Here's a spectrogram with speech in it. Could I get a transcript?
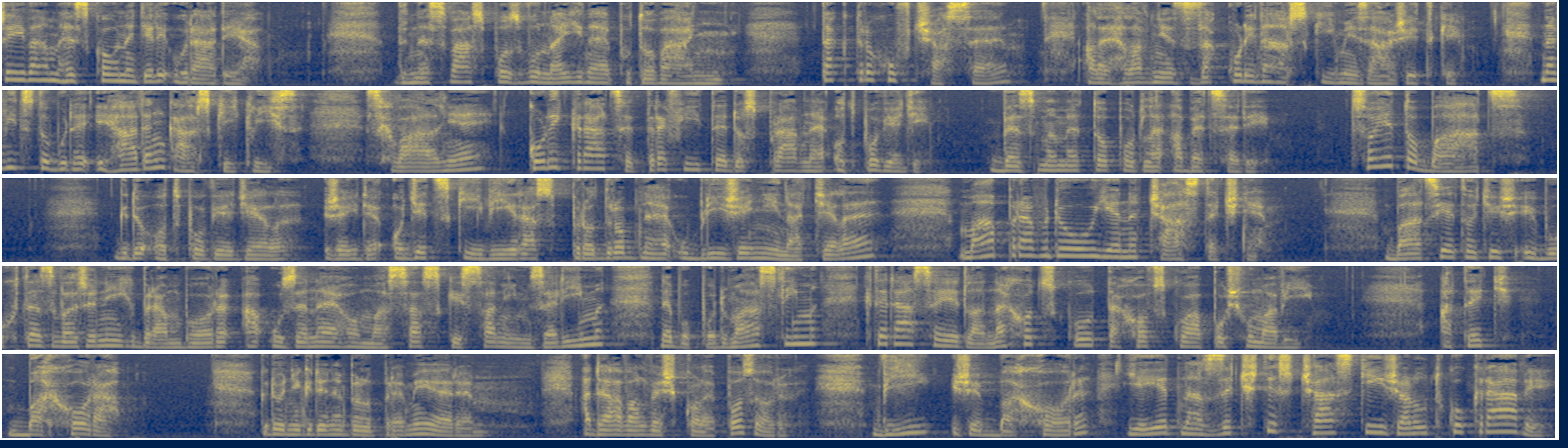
Přeji vám hezkou neděli u rádia. Dnes vás pozvu na jiné putování. Tak trochu v čase, ale hlavně za kulinářskými zážitky. Navíc to bude i hádankářský kvíz. Schválně, kolikrát se trefíte do správné odpovědi. Vezmeme to podle abecedy. Co je to bác? Kdo odpověděl, že jde o dětský výraz pro drobné ublížení na těle, má pravdu jen částečně. Bác je totiž i buchta z vařených brambor a uzeného masa s kysaným zelím nebo podmáslím, která se jedla na Chodsku, Tachovsku a Pošumaví. A teď bachora. Kdo nikdy nebyl premiérem a dával ve škole pozor, ví, že bachor je jedna ze čtyř částí žaludku krávy.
